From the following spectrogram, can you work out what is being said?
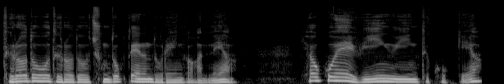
들어도 들어도 중독되는 노래인 것 같네요. 혁오의 위잉 위잉 듣고 올게요.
